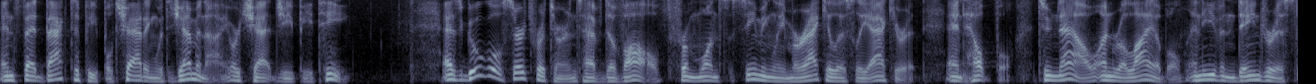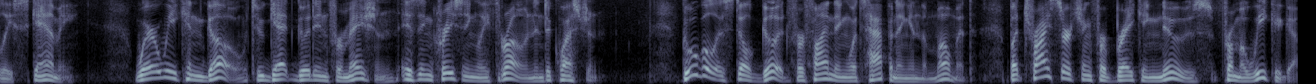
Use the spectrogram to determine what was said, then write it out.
and fed back to people chatting with Gemini or ChatGPT. As Google search returns have devolved from once seemingly miraculously accurate and helpful to now unreliable and even dangerously scammy, where we can go to get good information is increasingly thrown into question. Google is still good for finding what's happening in the moment, but try searching for breaking news from a week ago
